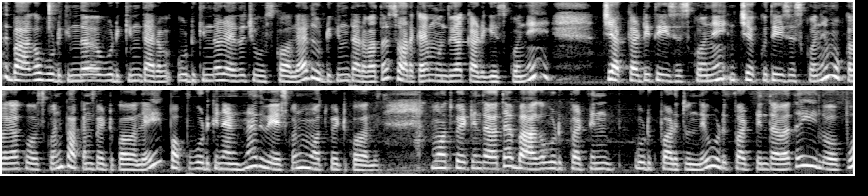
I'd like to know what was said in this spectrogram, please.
అది బాగా ఉడికిందో ఉడికిన తర్వాత ఉడికిందో లేదో చూసుకోవాలి. అది ఉడికిన తర్వాత సొరకాయ ముందుగా కడిగేసుకొని చెక్కటి తీసేసుకొని చెక్కు తీసేసుకొని ముక్కలుగా కోసుకొని పక్కన పెట్టుకోవాలి. పప్పు ఉడికిన వెంటనే అది వేసుకొని మూత పెట్టుకోవాలి. మూత పెట్టిన తర్వాత బాగా ఉడికి పట్టిన ఉడికి పడుతుంది. ఉడికి పట్టిన తర్వాత ఈ లోపు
